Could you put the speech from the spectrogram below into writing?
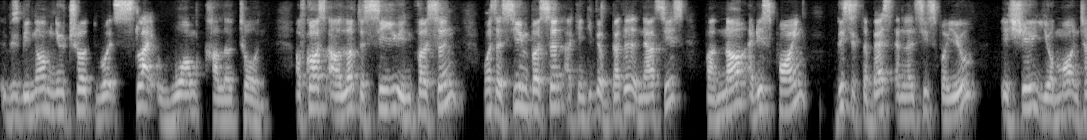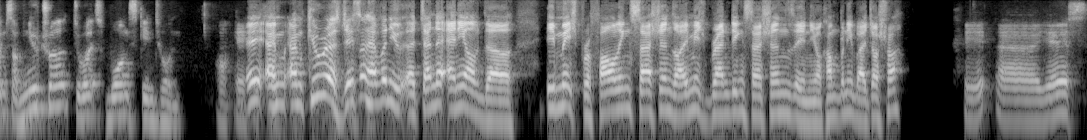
it will be more neutral towards slight warm color tone. Of course, I would love to see you in person. Once I see you in person, I can give you a better analysis. But now at this point, this is the best analysis for you. Actually, you're more in terms of neutral towards warm skin tone. Okay. Hey, I'm, I'm curious, Jason, haven't you attended any of the image profiling sessions or image branding sessions in your company by Joshua? Uh, yes,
